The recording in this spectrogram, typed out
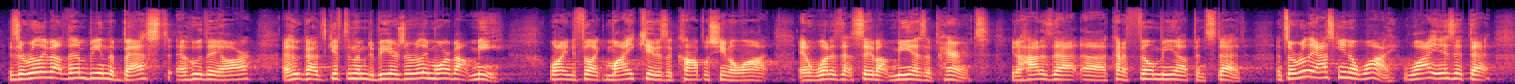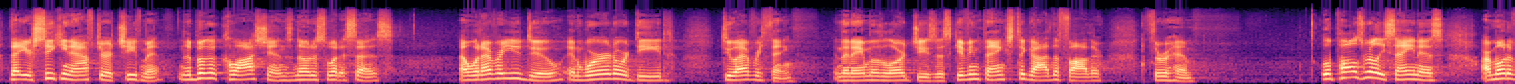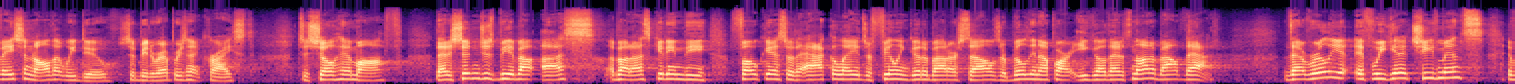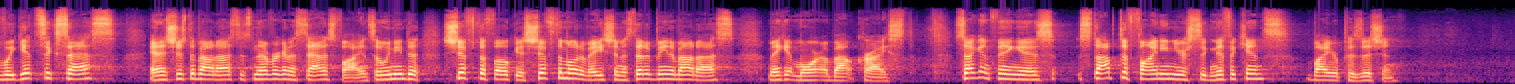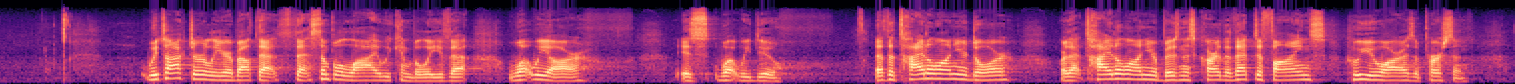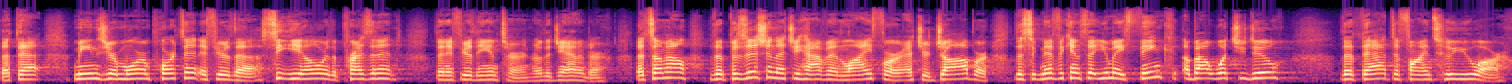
Is it really about them being the best at who they are, at who God's gifted them to be, or is it really more about me wanting to feel like my kid is accomplishing a lot? And what does that say about me as a parent? You know, how does that uh, kind of fill me up instead? And so, really asking, you know, why? Why is it that, that you're seeking after achievement? In the book of Colossians, notice what it says. And whatever you do, in word or deed, do everything in the name of the Lord Jesus, giving thanks to God the Father through him. What Paul's really saying is our motivation in all that we do should be to represent Christ, to show him off, that it shouldn't just be about us, about us getting the focus or the accolades or feeling good about ourselves or building up our ego, that it's not about that. That really, if we get achievements, if we get success, and it's just about us, it's never going to satisfy. And so we need to shift the focus, shift the motivation. Instead of being about us, make it more about Christ. Second thing is stop defining your significance by your position. We talked earlier about that, that simple lie we can believe that what we are is what we do. That the title on your door or that title on your business card, that that defines who you are as a person. That that means you're more important if you're the CEO or the president than if you're the intern or the janitor. That somehow the position that you have in life or at your job or the significance that you may think about what you do, that that defines who you are.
